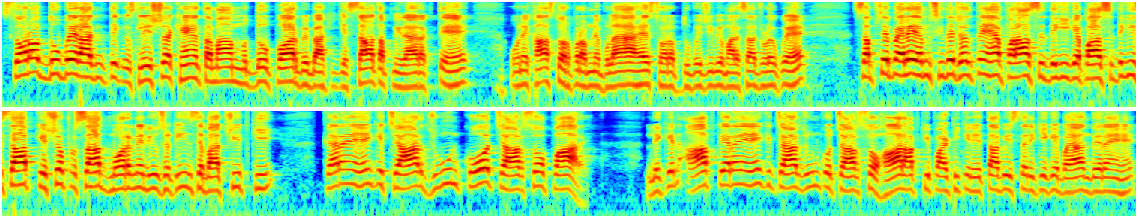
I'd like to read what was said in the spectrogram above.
सौरभ दुबे, राजनीतिक विश्लेषक हैं। तमाम मुद्दों पर बाकी के साथ अपनी राय रखते हैं। उन्हें खास तौर पर हमने बुलाया है। सौरभ दुबे जी भी हमारे साथ जुड़े हुए हैं। सबसे पहले हम सीधे चलते हैं फराज सिद्दीकी के पास। सिद्दीकी साहब, केशव प्रसाद मौर्य ने न्यूज़ एटीन से बातचीत की। कह रहे हैं कि 4 जून को 400 पार लेकिन आप कह रहे हैं कि 4 जून को 400 हार आपकी पार्टी के नेता भी इस तरीके के बयान दे रहे हैं।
